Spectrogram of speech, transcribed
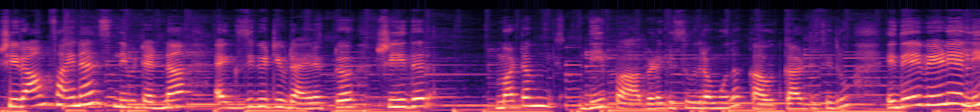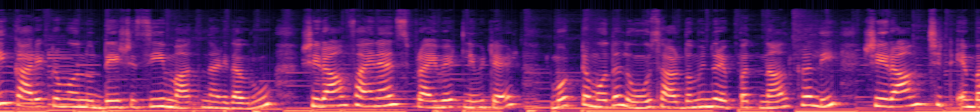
ಶ್ರೀರಾಮ್ ಫೈನಾನ್ಸ್ ಲಿಮಿಟೆಡ್ನ ಎಕ್ಸಿಕ್ಯೂಟಿವ್ ಡೈರೆಕ್ಟರ್ ಶ್ರೀಧರ್ ಮಠಂ ದೀಪ ಬೆಳಗಿಸುವುದರ ಮೂಲಕ ಉದ್ಘಾಟಿಸಿದರು. ಇದೇ ವೇಳೆಯಲ್ಲಿ ಕಾರ್ಯಕ್ರಮವನ್ನು ಉದ್ದೇಶಿಸಿ ಮಾತನಾಡಿದ ಅವರು, ಶ್ರೀರಾಮ್ ಫೈನಾನ್ಸ್ ಪ್ರೈವೇಟ್ ಲಿಮಿಟೆಡ್ ಮೊಟ್ಟ ಮೊದಲು ಸಾವಿರದ ಒಂಬೈನೂರ ಎಪ್ಪತ್ನಾಲ್ಕರಲ್ಲಿ ಶ್ರೀರಾಮ್ ಚಿಟ್ ಎಂಬ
